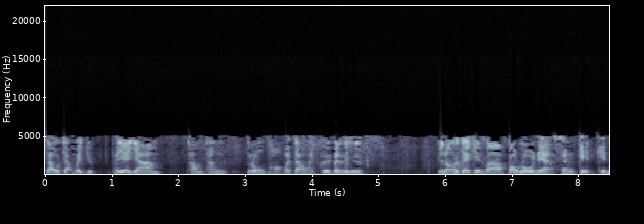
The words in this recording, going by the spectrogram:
เจ้าจะไม่หยุดพยายามทำทางตรงของพระเจ้าให้เคยไปหรือ พี่น้องเข้าใจเขียนว่าเปาโลเนี่ยสังเกตเขียน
